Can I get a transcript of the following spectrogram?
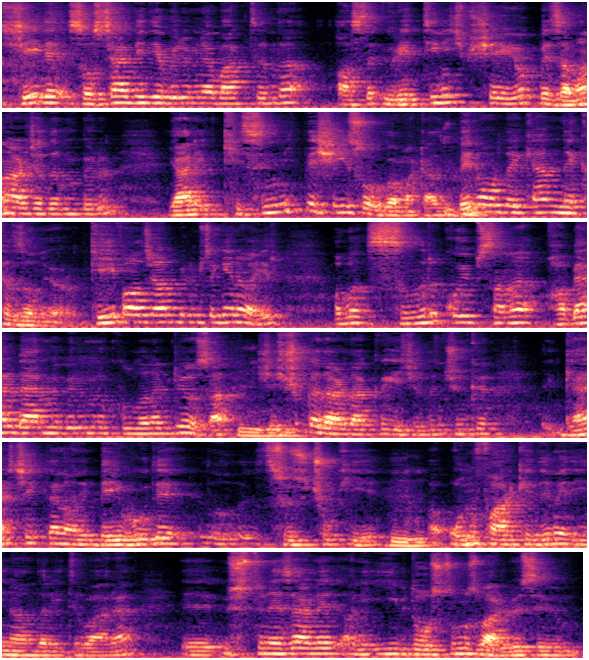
Şeyde sosyal medya bölümüne baktığında aslında ürettiğin hiçbir şey yok ve zaman harcadığın bölüm yani kesinlikle şeyi sorgulamak lazım. Ben oradayken ne kazanıyorum? Keyif alacağım bölümse gene hayır. Ama sınırı koyup sana haber verme bölümünü kullanabiliyorsan işte şu kadar dakika geçirdin çünkü gerçekten hani beyhude ıı, sözü çok iyi. Onu fark edemediğin andan itibaren Üstün Ezer'le hani iyi bir dostumuz var LÖSEV'in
